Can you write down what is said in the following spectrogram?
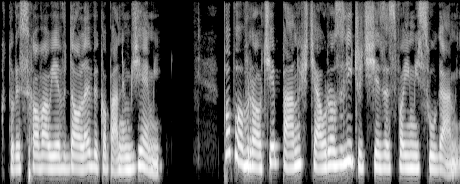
który schował je w dole wykopanym w ziemi. Po powrocie pan chciał rozliczyć się ze swoimi sługami.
